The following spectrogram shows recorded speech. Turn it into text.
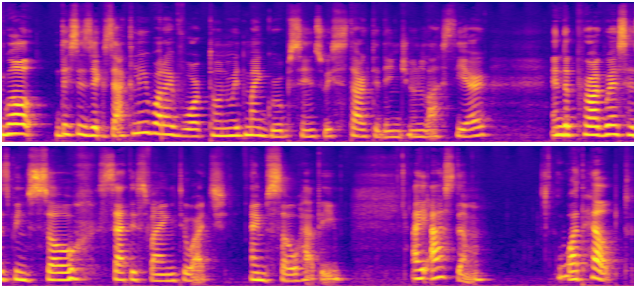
well this is exactly what i've worked on with my group since we started in june last year and the progress has been so satisfying to watch I'm so happy. I asked them what helped.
